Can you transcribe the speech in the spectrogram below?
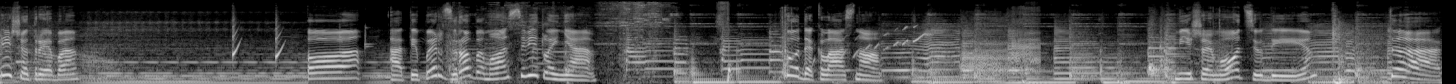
Те, що треба. О, а тепер зробимо освітлення. Буде класно. Вішаємо сюди. Так.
